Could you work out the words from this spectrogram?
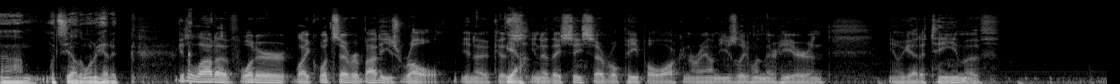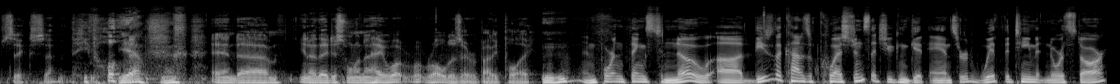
Um, what's the other one? We had a get a lot of what are like what's everybody's role, you know, because yeah. you know they see several people walking around usually when they're here, and you know we got a team of six, seven people. Yeah. yeah. and, um, you know, they just want to know, hey, what, what role does everybody play? Mm-hmm. Important things to know. Uh, these are the kinds of questions that you can get answered with the team at North Star.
